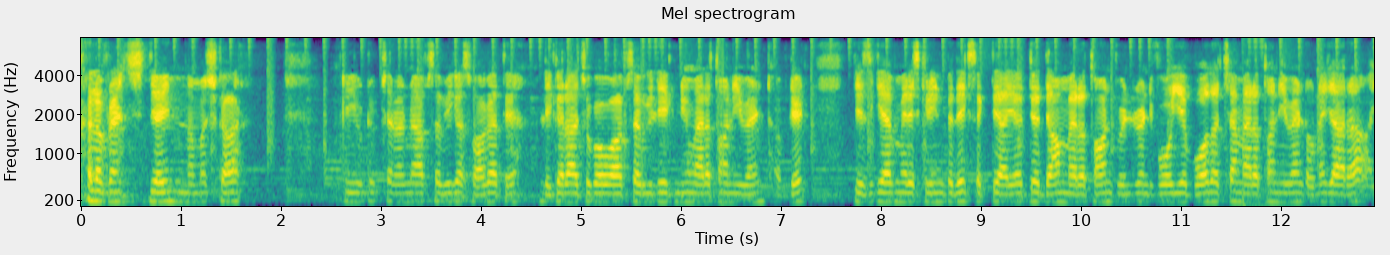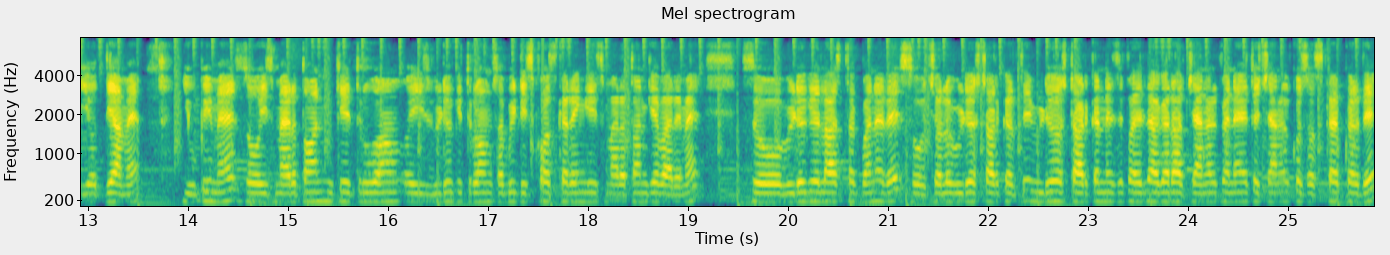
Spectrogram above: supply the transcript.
हेलो फ्रेंड्स जय हिंद नमस्कार के यूट्यूब चैनल में आप सभी का स्वागत है। लेकर आ चुका हूँ आप सभी के लिए एक न्यू मैराथन इवेंट अपडेट जैसे कि आप मेरे स्क्रीन पे देख सकते हैं, अयोध्या धाम मैराथन 2024 ये बहुत अच्छा मैराथन इवेंट होने जा रहा है अयोध्या में यूपी में। सो इस मैराथन के थ्रू हम, इस वीडियो के थ्रू हम सभी डिस्कस करेंगे इस मैराथन के बारे में। सो वीडियो के लास्ट तक बने रहे। सो चलो वीडियो स्टार्ट करते वीडियो स्टार्ट करने से पहले अगर आप चैनल पर नए तो चैनल को सब्सक्राइब कर दे।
